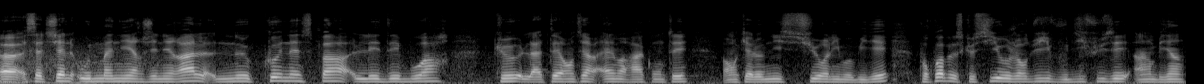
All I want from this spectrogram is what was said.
euh, cette chaîne ou de manière générale ne connaissent pas les déboires que la terre entière aime raconter en calomnie sur l'immobilier. Pourquoi? Parce que si aujourd'hui vous diffusez un bien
